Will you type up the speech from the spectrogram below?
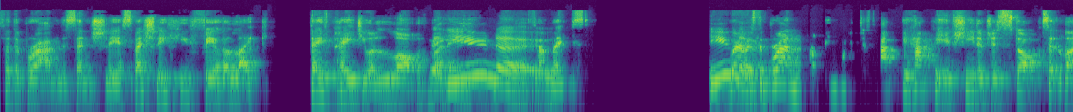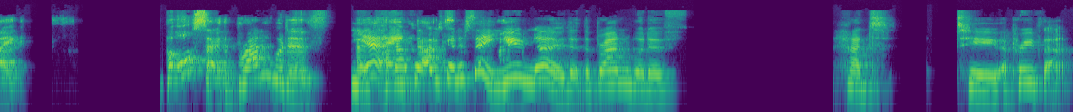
for the brand essentially, especially if you feel like they've paid you a lot of But money. you know, that makes- you Whereas know, the brand probably would just be happy if she'd have just stopped at like. But also, the brand would have. Um, yeah, okayed that's what I was going to say. You know that the brand would have had to approve that.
